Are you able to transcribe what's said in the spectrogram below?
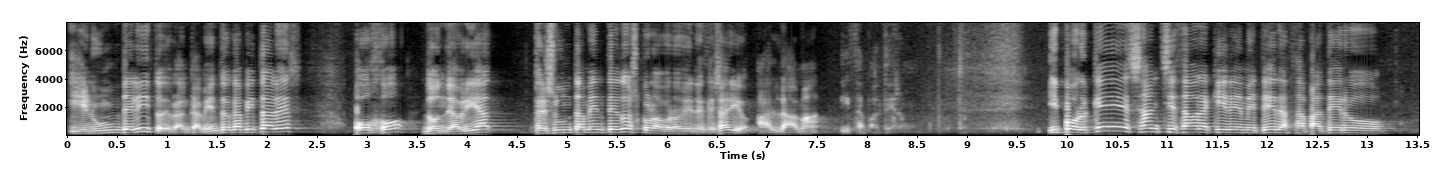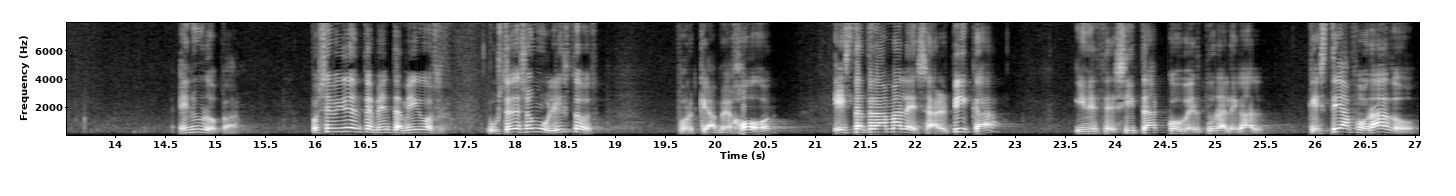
Y en un delito de blanqueamiento de capitales, ojo, donde habría presuntamente dos colaboradores necesarios, Aldama y Zapatero. ¿Y por qué Sánchez ahora quiere meter a Zapatero en Europa? Pues evidentemente, amigos, ustedes son muy listos, porque a mejor esta trama les salpica y necesita cobertura legal, que esté aforado,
